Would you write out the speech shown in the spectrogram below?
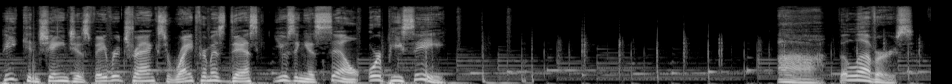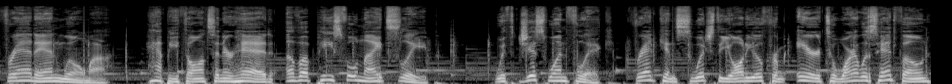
Pete can change his favorite tracks right from his desk using his cell or PC. Ah, the lovers, Fred and Wilma. Happy thoughts in her head of a peaceful night's sleep. With just one flick, Fred can switch the audio from air to wireless headphone,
